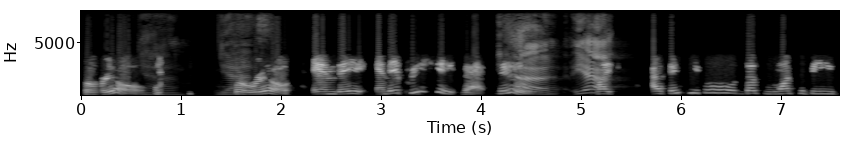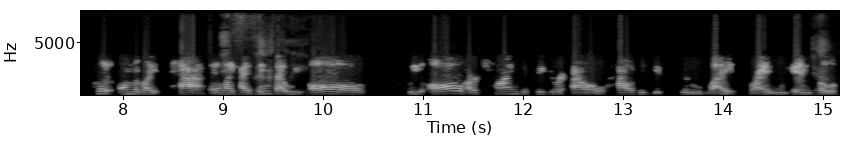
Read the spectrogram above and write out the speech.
for real. Yeah. Yes. For real. And they and they appreciate that too. Yeah. Yeah. Like I think people just want to be put on the right path. And like exactly. I think that we all we all are trying to figure out how to get through life, right? We, And yeah. so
